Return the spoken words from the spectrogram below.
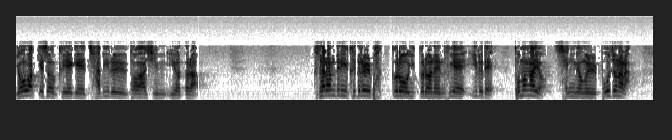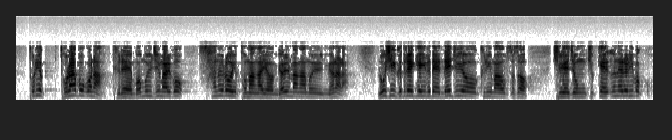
여호와께서 그에게 자비를 더하심이었더라. 그 사람들이 그들을 밖으로 이끌어낸 후에 이르되 도망하여 생명을 보존하라. 도리, 돌아보거나 들에 머물지 말고 산으로 도망하여 멸망함을 면하라. 롯이 그들에게 이르되 내 주여 그리마옵소서 주의 종 주께 은혜를 입었고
